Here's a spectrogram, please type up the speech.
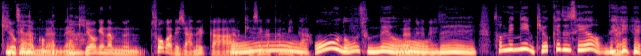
기억에 남는 네, 기억에 남는 투어가 되지 않을까 이렇게 생각합니다. 오, 너무 좋네요. 네네네. 네. 선미님 기억해 두세요. 네. 네.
